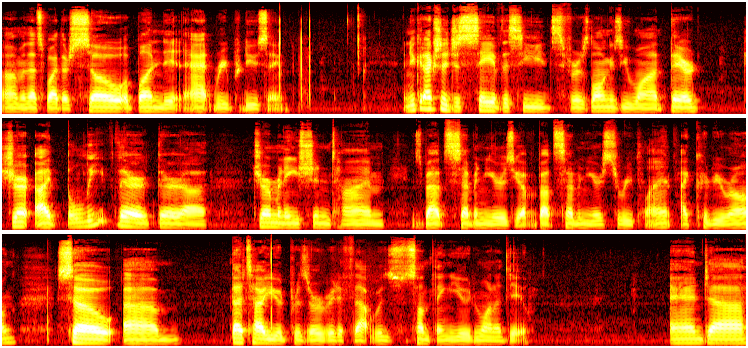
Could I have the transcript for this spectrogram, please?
Um, and that's why they're so abundant at reproducing. And you can actually just save the seeds for as long as you want. Their, I believe their their uh, germination time is about seven years. You have about seven years to replant. I could be wrong. So um, that's how you would preserve it if that was something you would want to do. And uh,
